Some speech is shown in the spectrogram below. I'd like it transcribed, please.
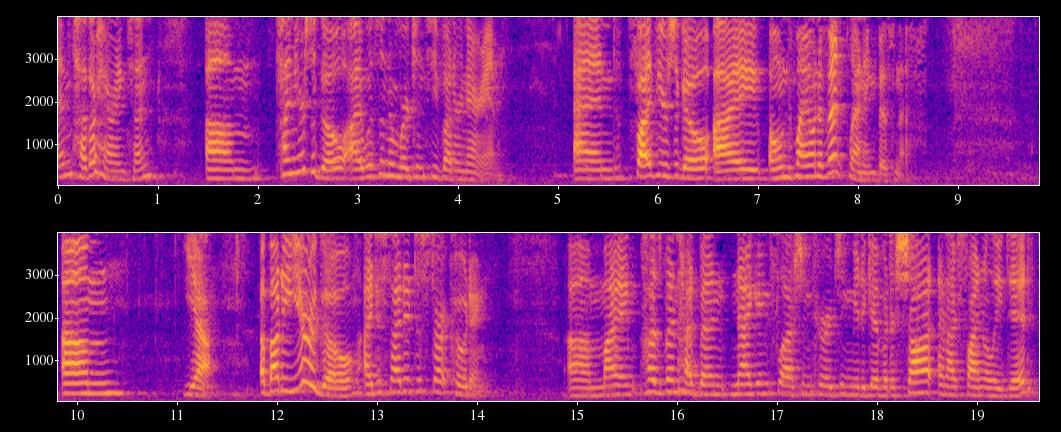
I'm Heather Harrington. Um, 10 years ago, I was an emergency veterinarian. And five years ago, I owned my own event planning business. Um, yeah. About a year ago, I decided to start coding. Um, my husband had been nagging slash encouraging me to give it a shot, and I finally did.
